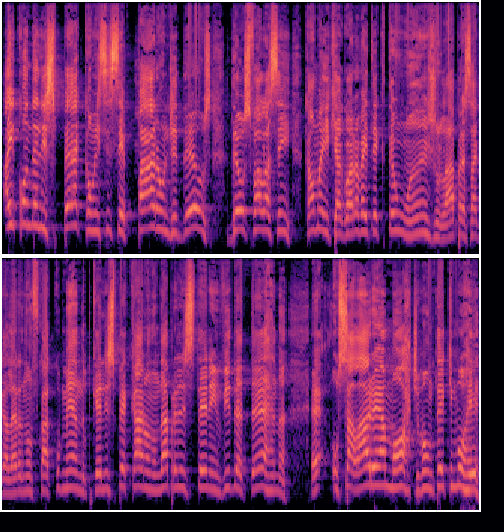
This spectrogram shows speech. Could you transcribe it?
Aí quando eles pecam e se separam de Deus, Deus fala assim: calma aí, que agora vai ter que ter um anjo lá para essa galera não ficar comendo, porque eles pecaram, não dá para eles terem vida eterna. É, o salário é a morte, vão ter que morrer.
